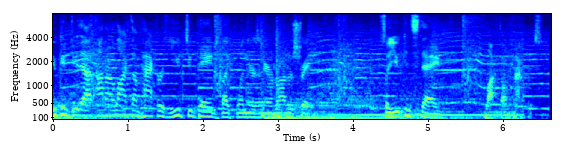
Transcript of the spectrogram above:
you can do that on our Locked on Packers YouTube page, like when there's an Aaron Rodgers trade. So you can stay Locked on Packers.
